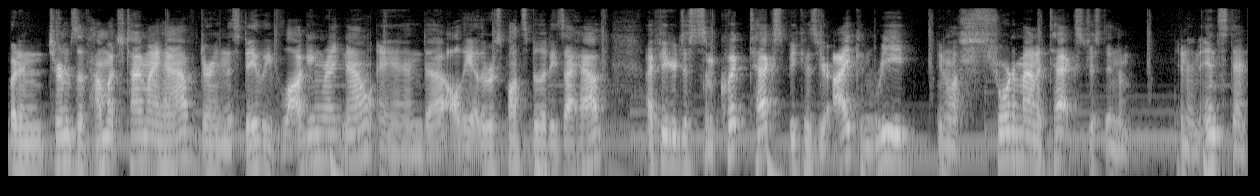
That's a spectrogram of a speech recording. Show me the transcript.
but in terms of how much time I have during this daily vlogging right now and uh, all the other responsibilities I have, I figured just some quick text because your eye can read, you know, a short amount of text just in, a, in an instant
